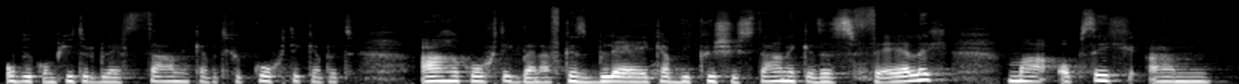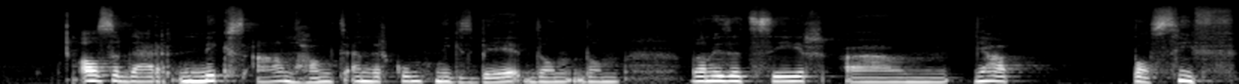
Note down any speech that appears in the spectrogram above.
op de computer blijft staan. Ik heb het gekocht, ik heb het aangekocht, ik ben even blij, ik heb die cursus staan, ik, het is veilig. Maar op zich, um, als er daar niks aan hangt en er komt niks bij, dan, dan, dan is het zeer ja, passief.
